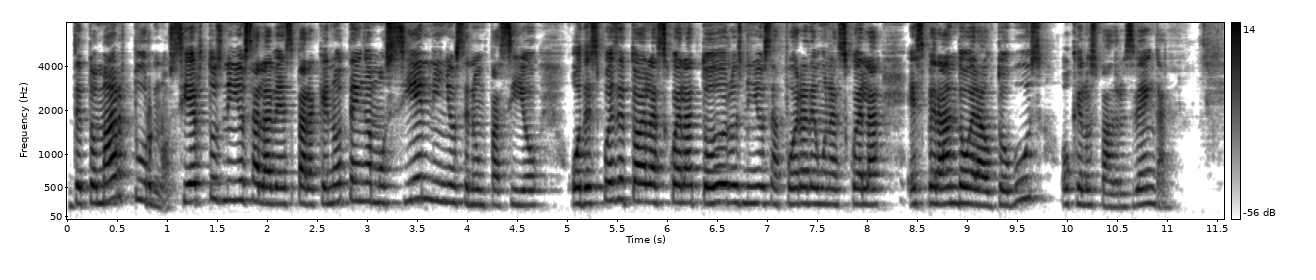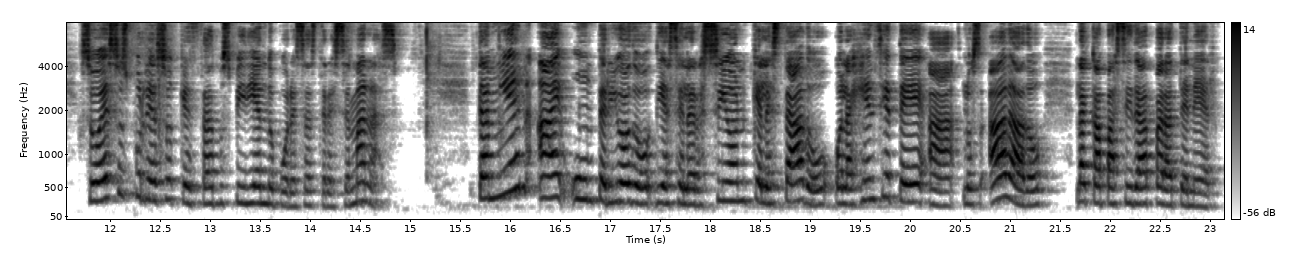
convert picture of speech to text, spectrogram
de, tomar turnos, ciertos niños a la vez, para que no tengamos 100 niños en un pasillo o después de toda la escuela, todos los niños afuera de una escuela esperando el autobús o que los padres vengan. So, eso es por eso que estamos pidiendo por esas tres semanas. También hay un periodo de aceleración que el Estado o la agencia TA los ha dado la capacidad para tener.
